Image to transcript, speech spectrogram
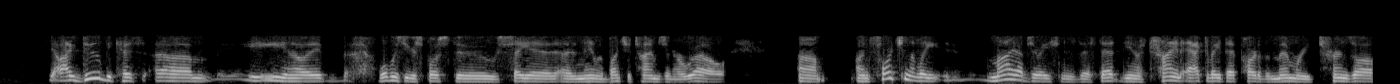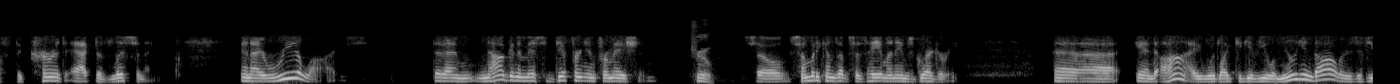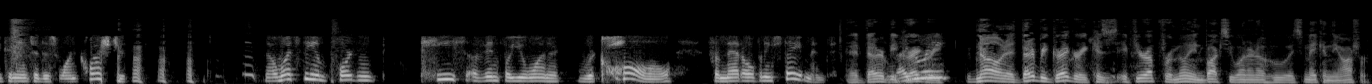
Yeah, I do because um, you know it, what was it? You're supposed to say a, a name a bunch of times in a row. Um, unfortunately, my observation is this: that you know, try and activate that part of the memory turns off the current act of listening, and I realize that I'm now going to miss different information. True. So somebody comes up and says, "Hey, my name's Gregory." Uh, and I would like to give you a million dollars if you can answer this one question. now, what's the important piece of info you want to recall from that opening statement? It better be Gregory? Gregory. No, it better be Gregory because if you're up for a million bucks, you want to know who is making the offer.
